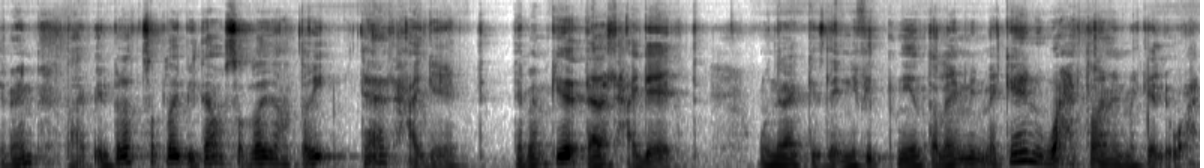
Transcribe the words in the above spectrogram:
تمام؟ طيب ال blood supply بتاعه supply عن طريق ثلاث حاجات. تمام كده؟ ثلاث حاجات. ونركز لأن في اتنين طالعين من مكان وواحد طالع من مكان لواحد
